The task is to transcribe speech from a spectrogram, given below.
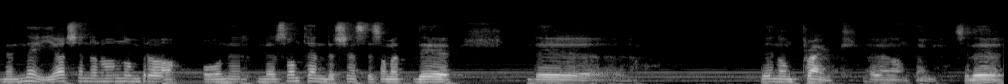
men nej, jag känner honom bra. Och när, när sånt händer känns det som att det, det, det är någon prank eller någonting. Så det,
